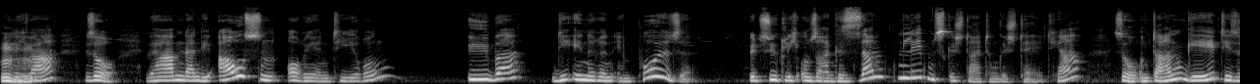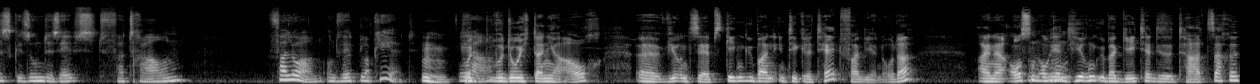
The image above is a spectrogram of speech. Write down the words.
Mhm. Nicht wahr? So. Wir haben dann die Außenorientierung über die inneren Impulse bezüglich unserer gesamten Lebensgestaltung gestellt, ja? So, und dann geht dieses gesunde Selbstvertrauen verloren und wird blockiert. Mhm. Ja. Wodurch dann ja auch äh, wir uns selbst gegenüber an Integrität verlieren, oder? Eine Außenorientierung mhm. übergeht ja diese Tatsache,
